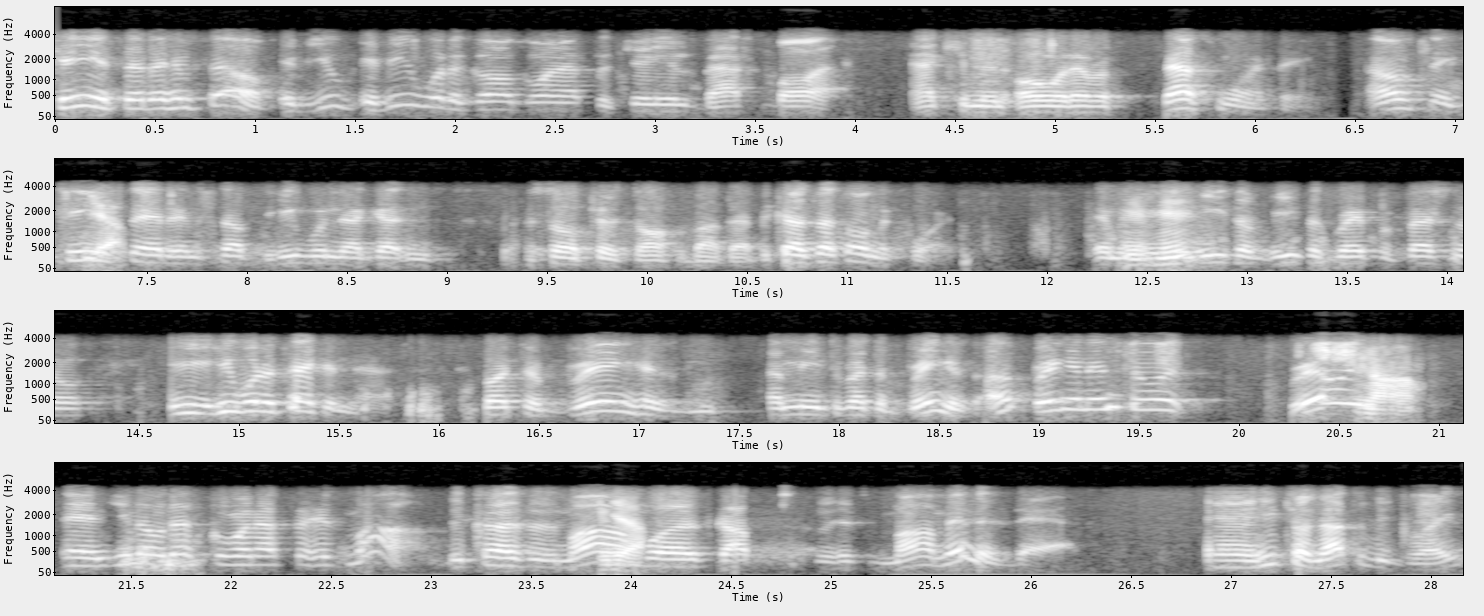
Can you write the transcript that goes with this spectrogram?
Kenyon said it himself. If you if he would have gone going after Kenyon's basketball acumen or whatever, that's one thing. I don't think Kenyon Yeah. said himself that he wouldn't have gotten so pissed off about that because that's on the court. I mean, Mhm. he's a he's a great professional. He he would have taken that, but to bring his I mean, to but to bring his upbringing into it, really? No. And you know that's going after his mom because his mom Yeah. was got his mom and his dad, and he turned out to be great.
